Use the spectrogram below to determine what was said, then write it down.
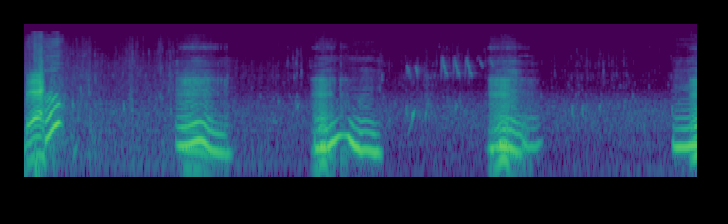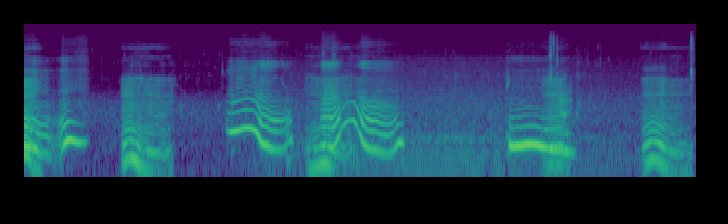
Back. Hmm. Hmm. Hmm. Hmm. Hmm. Hmm. Hmm. Hmm. Hmm. Mm.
